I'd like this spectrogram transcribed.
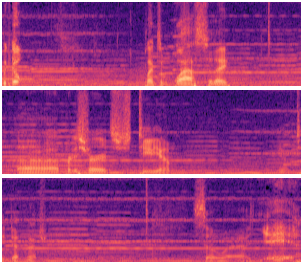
we go. Playing some blasts today. Uh, pretty sure it's just TDM. You know, team deathmatch. So, uh, yeah.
